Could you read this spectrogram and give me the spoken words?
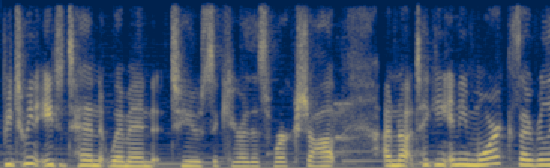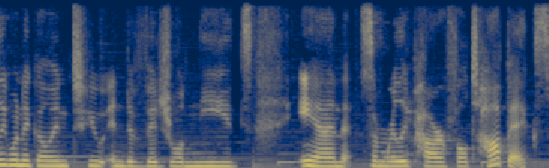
between 8 to 10 women to secure this workshop. I'm not taking any more because I really want to go into individual needs and some really powerful topics.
